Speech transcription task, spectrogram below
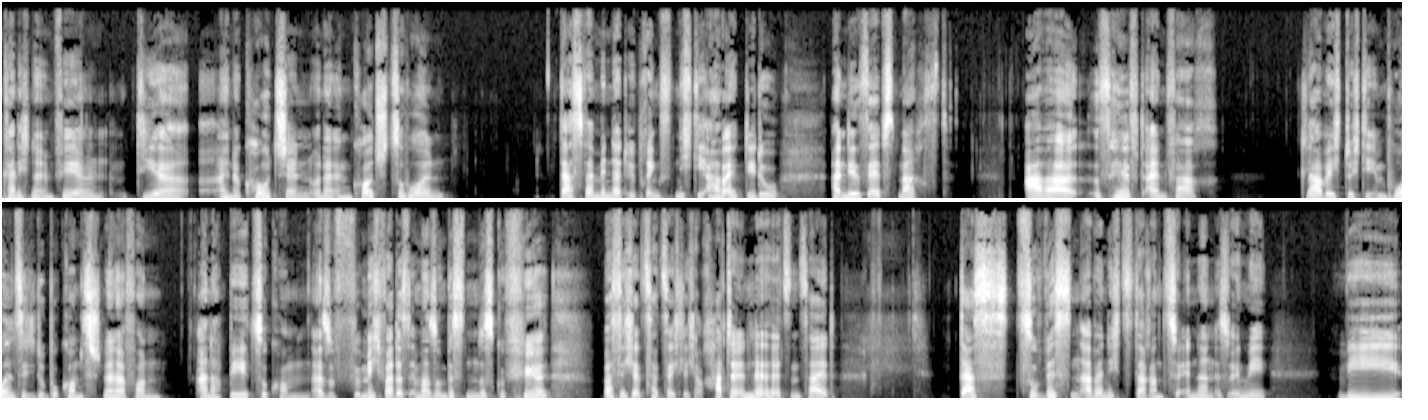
kann ich nur empfehlen, dir eine Coachin oder einen Coach zu holen. Das vermindert übrigens nicht die Arbeit, die du an dir selbst machst, aber es hilft einfach, glaube ich, durch die Impulse, die du bekommst, schneller von A nach B zu kommen. Also für mich war das immer so ein bisschen das Gefühl, was ich jetzt tatsächlich auch hatte in der letzten Zeit. Das zu wissen, aber nichts daran zu ändern, ist irgendwie wie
